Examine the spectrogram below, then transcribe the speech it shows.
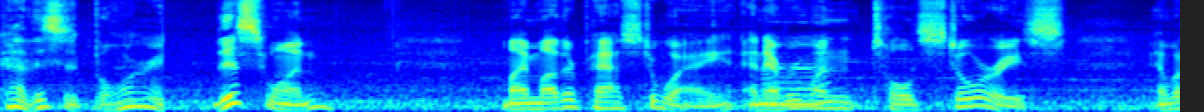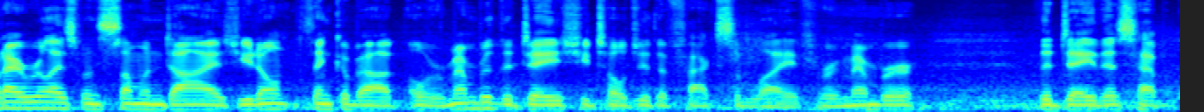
God, this is boring. This one, my mother passed away, and uh-huh. everyone told stories. And what I realized when someone dies, you don't think about, oh, remember the day she told you the facts of life. Remember the day this happened.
